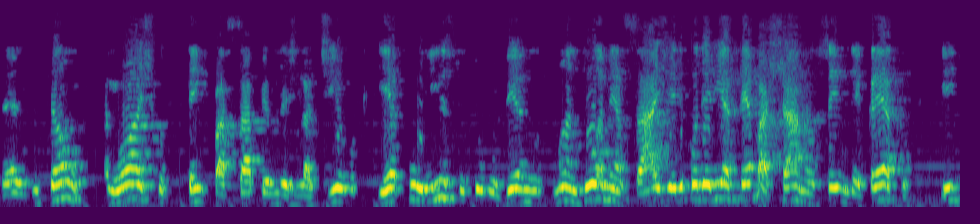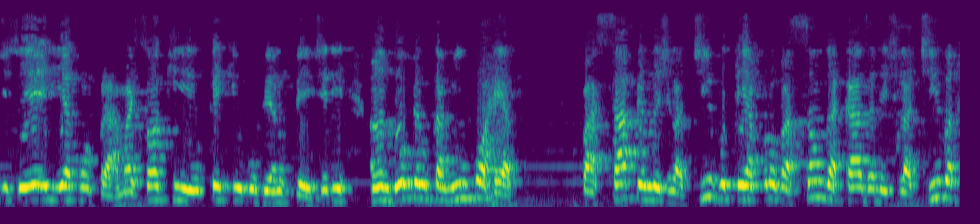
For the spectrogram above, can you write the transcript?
né? Então, lógico, tem que passar pelo legislativo e é por isso que o governo mandou a mensagem. Ele poderia até baixar, não sei, um decreto e dizer ia comprar, mas só que o que, que o governo fez? Ele andou pelo caminho correto passar pelo legislativo, ter aprovação da Casa Legislativa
